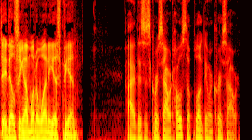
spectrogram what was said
Jay Delsing on 101 ESPN. Hi, this is Chris Howard, host of Plugged In with Chris Howard.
